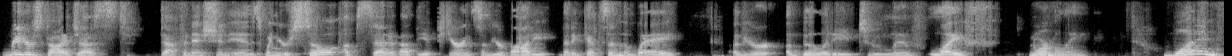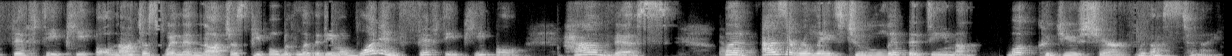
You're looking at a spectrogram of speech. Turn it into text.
Reader's Digest definition is when you're so upset about the appearance of your body that it gets in the way of your ability to live life normally one in 50 people, not just women, not just people with lipedema, one in 50 people have this. But as it relates to lipedema, what could you share with us tonight?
